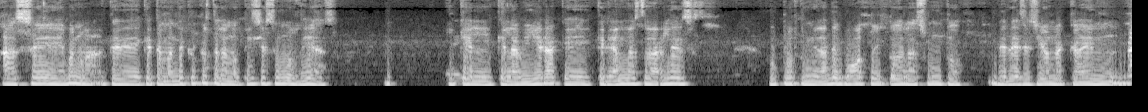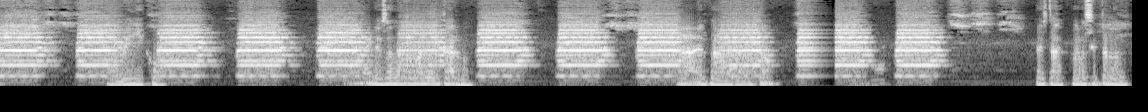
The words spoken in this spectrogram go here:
hace, bueno, que, te mandé creo que hasta la noticia hace unos días, y que, el, que la viera que querían hasta darles oportunidad de voto y todo el asunto de decisión acá en, México. Ya armando el carro. Ah, el perro Ahí está, ahora sí, perdón.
